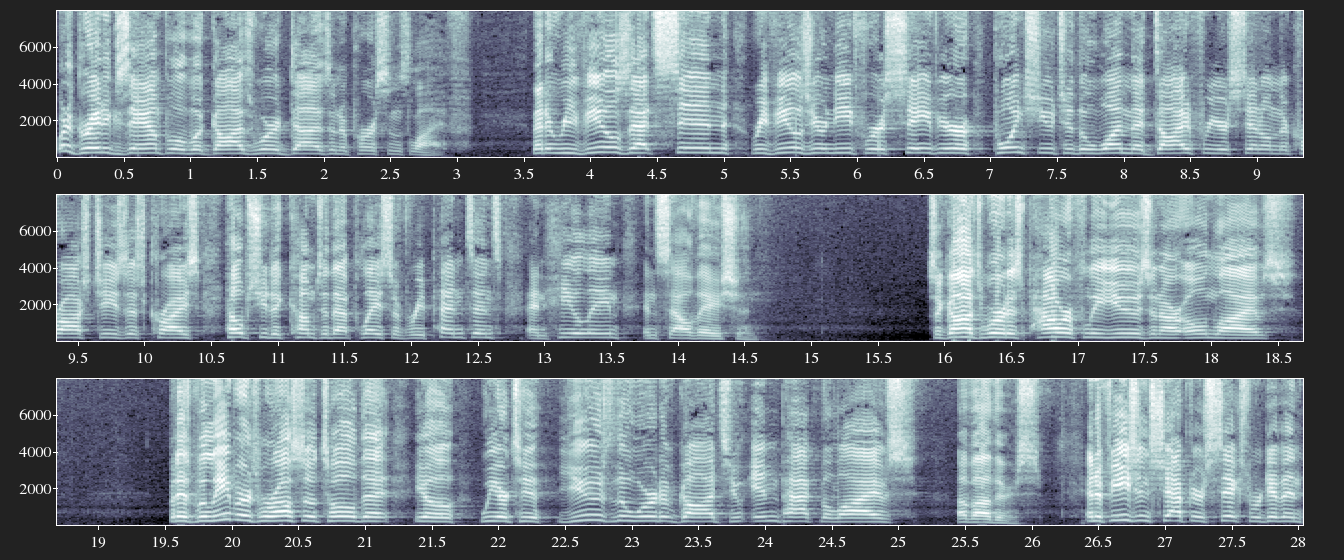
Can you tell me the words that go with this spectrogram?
What a great example of what God's Word does in a person's life. That it reveals that sin, reveals your need for a Savior, points you to the one that died for your sin on the cross, Jesus Christ, helps you to come to that place of repentance and healing and salvation. So God's Word is powerfully used in our own lives. But as believers, we're also told that you know, we are to use the Word of God to impact the lives of others. In Ephesians chapter 6, we're given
